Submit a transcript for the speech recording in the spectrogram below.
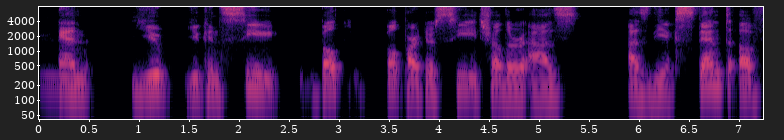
Mm. And you you can see both both partners see each other as as the extent of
